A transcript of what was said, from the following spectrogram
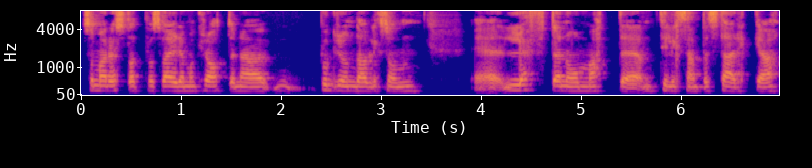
som har röstat på Sverigedemokraterna mm, på grund av liksom eh, löften om att eh, till exempel stärka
